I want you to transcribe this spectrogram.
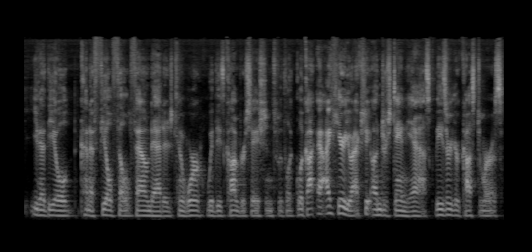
you know, the old kind of feel, felt, found adage can work with these conversations with look, look, I, I hear you. I actually understand the ask. These are your customers.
